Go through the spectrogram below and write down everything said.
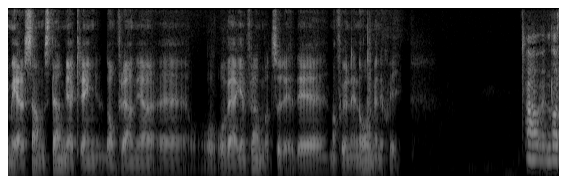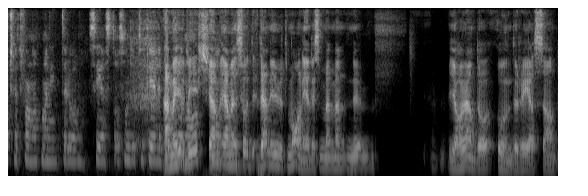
mer samstämmiga kring de förändringar eh, och, och, vägen framåt. Så det, det, man får ju en enorm energi. Ja, bortsett från att man inte då ses då som du tycker är lite ja, men, vi, ja, ja, men så, Den är utmaningen. Liksom, men, men nu, jag har ju ändå under resan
